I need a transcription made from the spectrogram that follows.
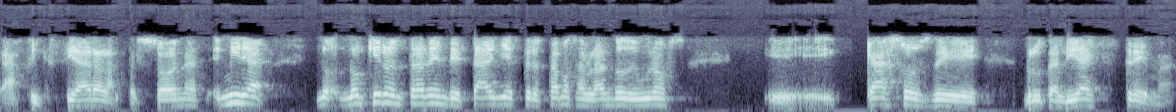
asfixiar a las personas. mira, no, no quiero entrar en detalles, pero estamos hablando de unos casos de brutalidad extrema.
